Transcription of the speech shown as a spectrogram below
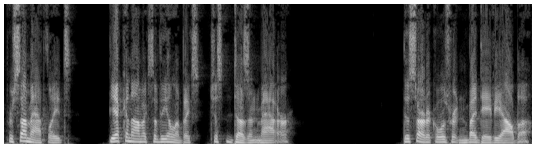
For some athletes, the economics of the Olympics just doesn't matter. This article was written by Davey Alba.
